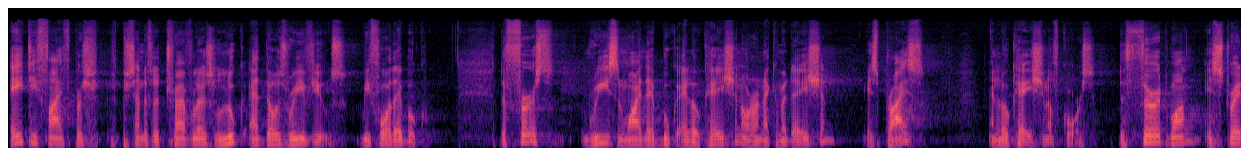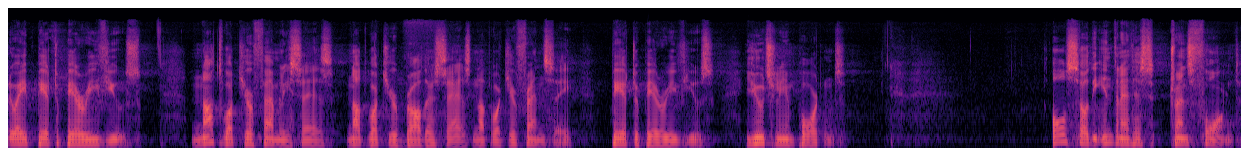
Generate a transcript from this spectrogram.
85% of the travelers look at those reviews before they book. The first reason why they book a location or an accommodation is price and location, of course. The third one is straight away peer-to-peer -peer reviews. Not what your family says, not what your brother says, not what your friends say. Peer-to-peer -peer reviews, hugely important. Also, the internet has transformed.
